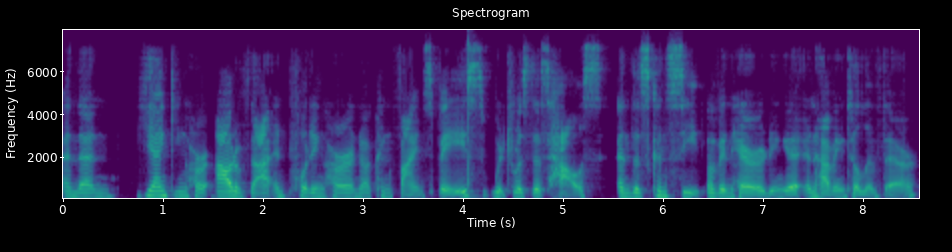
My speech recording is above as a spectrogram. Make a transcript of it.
and then yanking her out of that and putting her in a confined space, which was this house and this conceit of inheriting it and having to live there.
